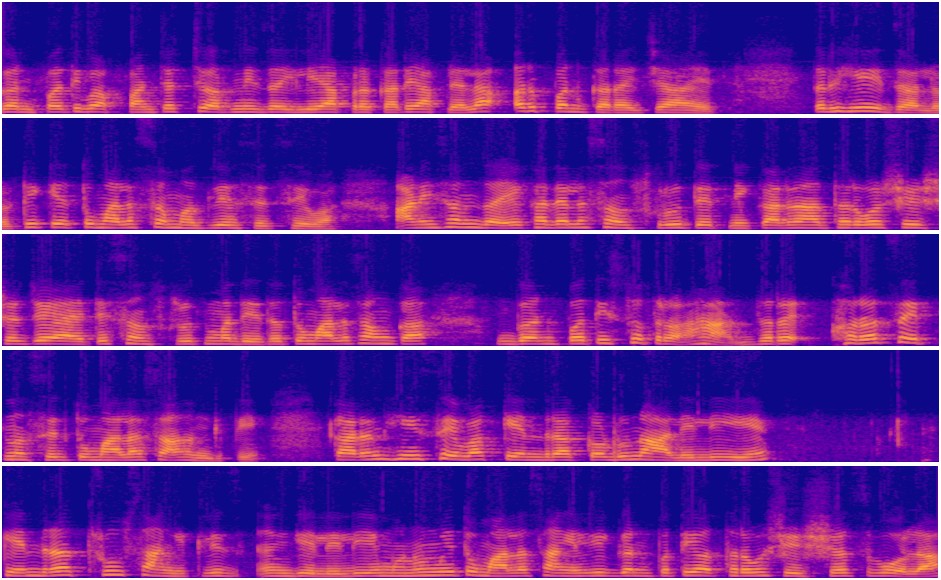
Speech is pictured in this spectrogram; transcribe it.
गणपती बाप्पांच्या चरणी जाईल या प्रकारे आपल्याला अर्पण करायचे आहेत. तर हे झालं. ठीक आहे तुम्हाला समजली असेल सेवा. आणि समजा एखाद्याला संस्कृत येत नाही कारण अथर्व शीर्ष जे आहे ते संस्कृतमध्ये येतं तुम्हाला सांगू का गणपती स्तोत्र हां जर खरंच येत नसेल तुम्हाला सांगते. कारण ही सेवा केंद्राकडून आलेली आहे. केंद्रा थ्रू सांगितली गेलेली आहे. म्हणून मी तुम्हाला सांगेल की गणपती अथर्व शीर्षच बोला.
